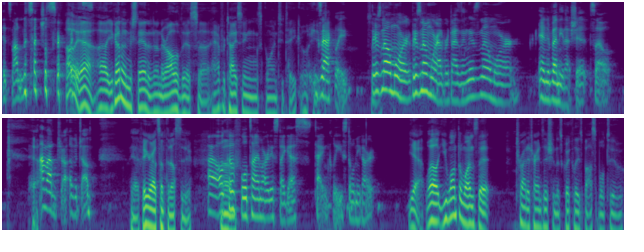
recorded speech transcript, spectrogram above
it's not an essential service. Oh yeah, uh, you got to understand that under all of this, uh, advertising's going to take a hit. Exactly. There's no more there's no more advertising. There's no more and of any of that shit. So Yeah. I'm out of, jo- of a job. Yeah, figure out something else to do. I'll Um, go full time artist, I guess. Technically, you still need art. Yeah, well, you want the ones that try to transition as quickly as possible to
